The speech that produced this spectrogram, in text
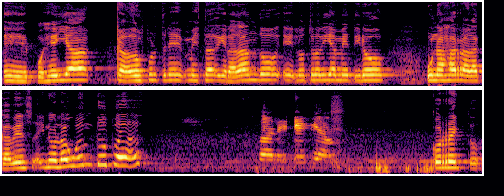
Eh, pues ella cada dos por tres me está degradando. El otro día me tiró una jarra a la cabeza y no la aguanto más. Vale, ella. Correcto.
